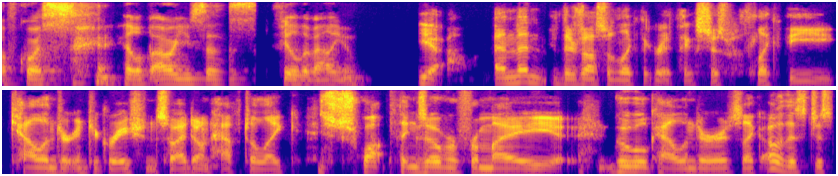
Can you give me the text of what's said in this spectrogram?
of course, help our users feel the value. Yeah, and then there's also like the great things just with like the calendar integration. So i don't have to like swap things over from my google calendar. It's like oh this just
